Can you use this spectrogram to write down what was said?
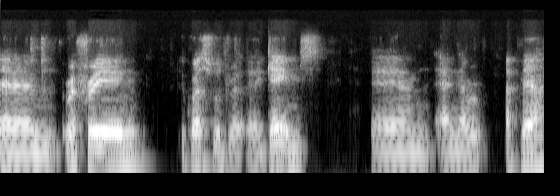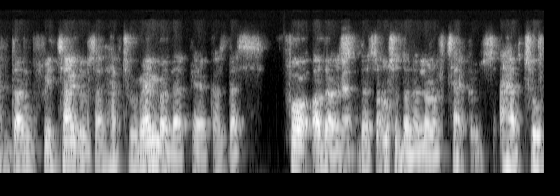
um, refereeing grassroots uh, games, um, and a, a, player have done three tackles, I have to remember that player because that's four others yeah. that's also done a lot of tackles. I have to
